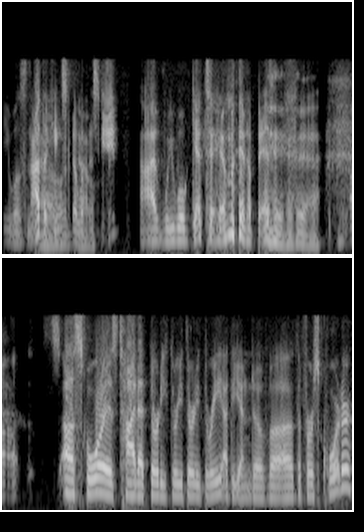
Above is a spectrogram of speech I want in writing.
He was not the Kings killer no. this game. Uh, we will get to him in a bit. yeah. Uh, uh, score is tied at 33-33 at the end of uh, the first quarter.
